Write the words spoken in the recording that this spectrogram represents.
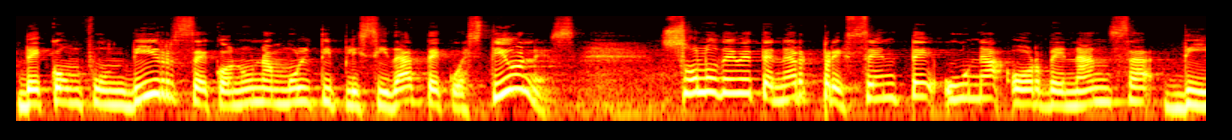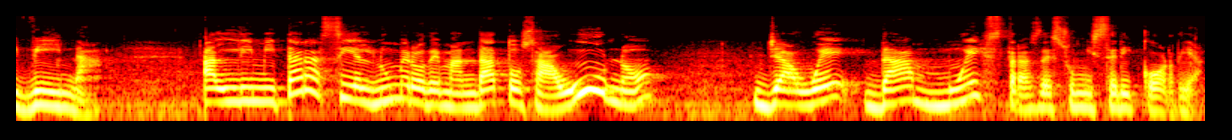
de confundirse con una multiplicidad de cuestiones. Solo debe tener presente una ordenanza divina. Al limitar así el número de mandatos a uno, Yahweh da muestras de su misericordia.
